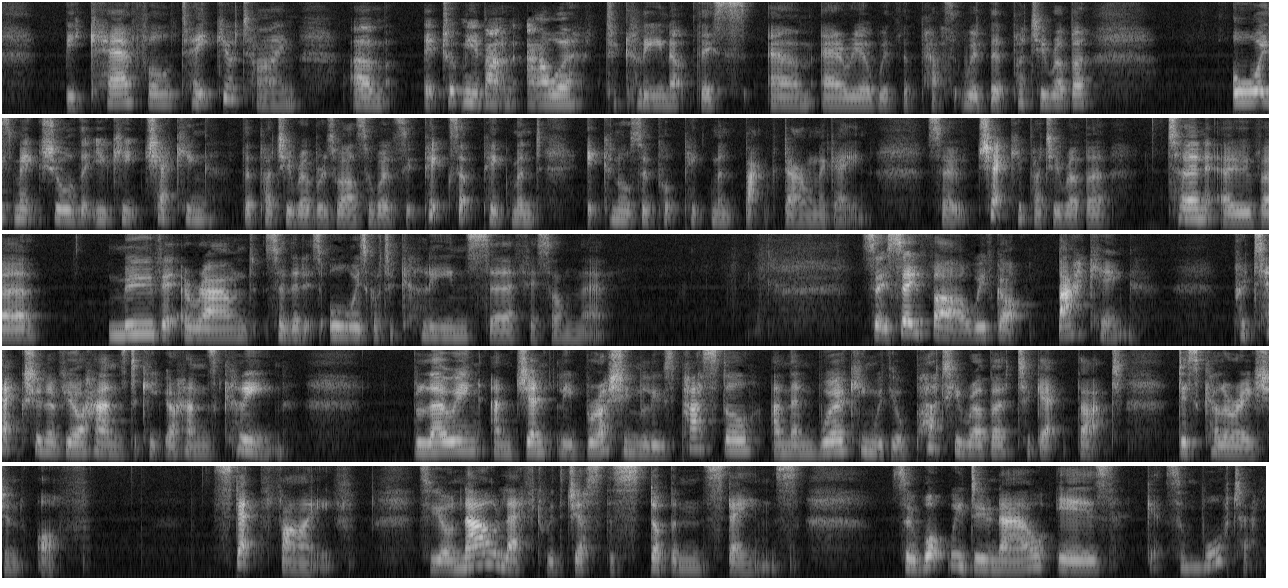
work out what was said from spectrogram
Be careful, take your time. Um, it took me about an hour to clean up this um, area with the with the putty rubber. Always make sure that you keep checking the putty rubber as well. So once it picks up pigment, it can also put pigment back down again. So check your putty rubber, turn it over, move it around so that it's always got a clean surface on there. So, so far we've got backing, protection of your hands to keep your hands clean, blowing and gently brushing loose pastel and then working with your putty rubber to get that discoloration off. Step five. So you're now left with just the stubborn stains. So what we do now is get some water.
